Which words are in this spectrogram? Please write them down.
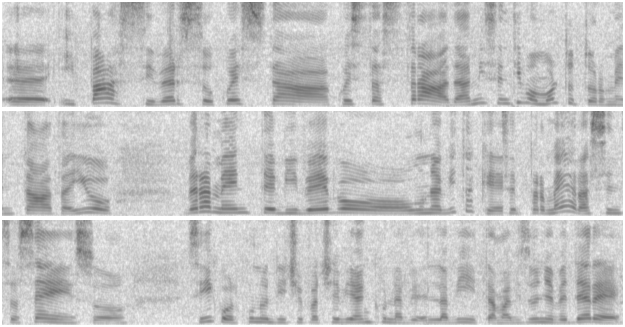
eh, i passi verso questa, questa strada, mi sentivo molto tormentata. Io veramente vivevo una vita che per me era senza senso sì, qualcuno dice facevi anche una, la vita, ma bisogna vedere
